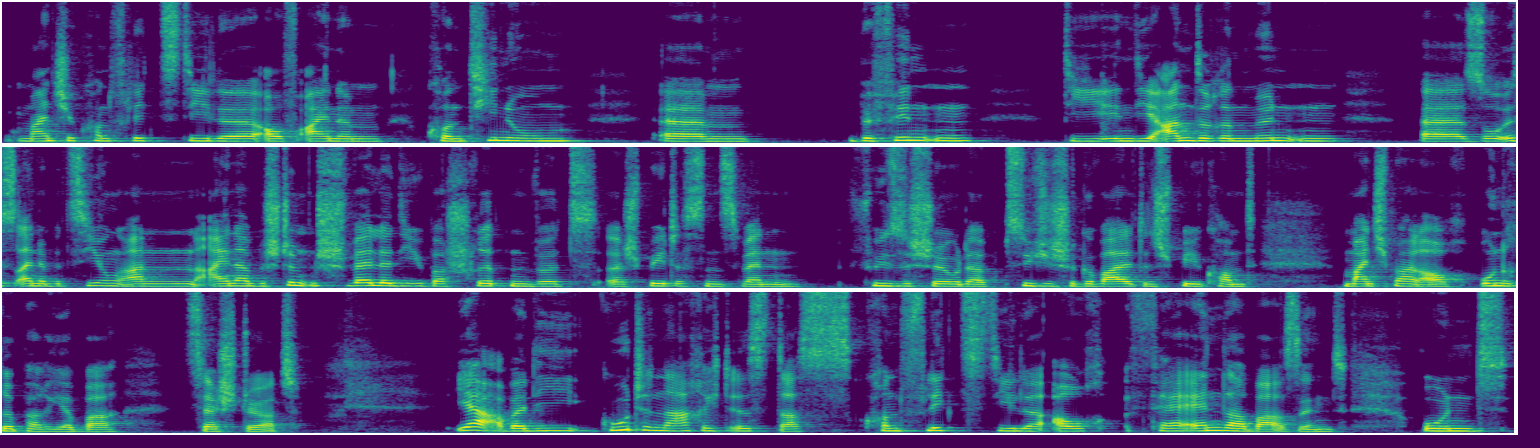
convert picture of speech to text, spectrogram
manche Konfliktstile auf einem Kontinuum ähm, befinden, die in die anderen münden, äh, so ist eine Beziehung an einer bestimmten Schwelle, die überschritten wird, äh, spätestens wenn physische oder psychische Gewalt ins Spiel kommt, manchmal auch unreparierbar zerstört. Ja, aber die gute Nachricht ist, dass Konfliktstile auch veränderbar sind und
